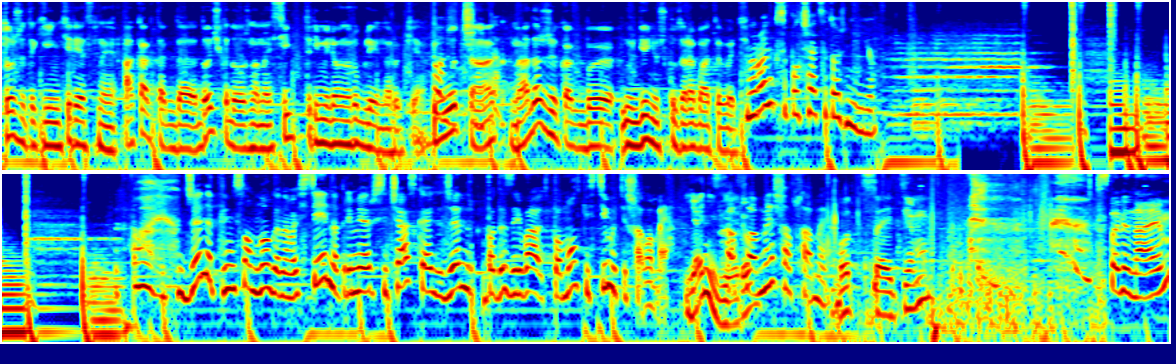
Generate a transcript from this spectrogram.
Тоже такие интересные. А как тогда дочка должна носить 3 миллиона рублей на руке? Ну, Тоже вот чьи-то. так. Надо же как бы ну, денежку зарабатывать. Но роликсы, получается, тоже не ее. Ой, Дженнер принесла много новостей. Например, сейчас Кайли Дженнер подозревают в помолвке с Тимоти Шаломе. Я не верю. Шафламе, шафламе. Вот с этим. Вспоминаем.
